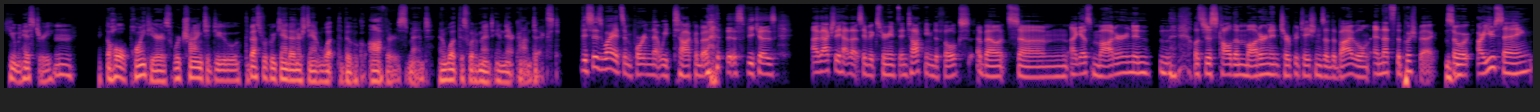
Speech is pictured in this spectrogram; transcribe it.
human history. Hmm. The whole point here is we're trying to do the best work we can to understand what the biblical authors meant and what this would have meant in their context. This is why it's important that we talk about this because I've actually had that same experience in talking to folks about some, I guess, modern and let's just call them modern interpretations of the Bible. And that's the pushback. So, mm-hmm. are you saying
